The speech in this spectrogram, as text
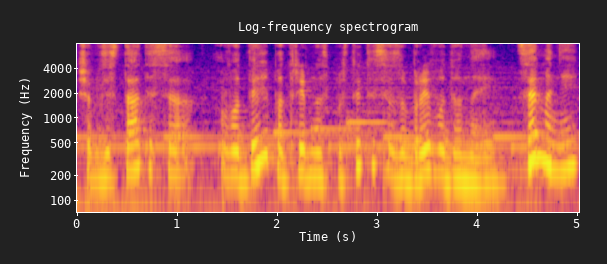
Щоб дістатися води, потрібно спуститися з обриву до неї. Це мені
